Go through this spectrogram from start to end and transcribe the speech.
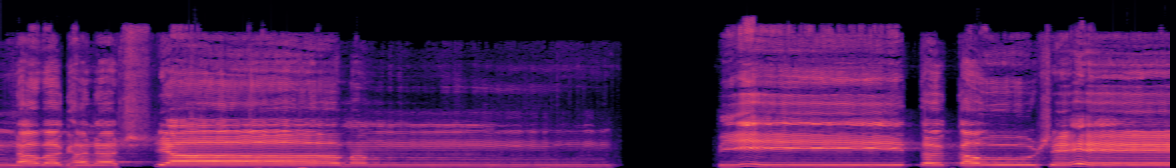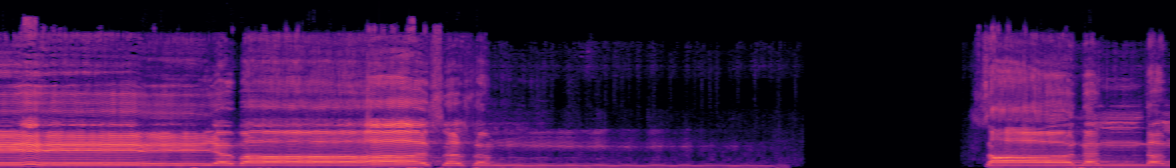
नवघनश्यामम्। पीतकौशे वाससम् सानन्दं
